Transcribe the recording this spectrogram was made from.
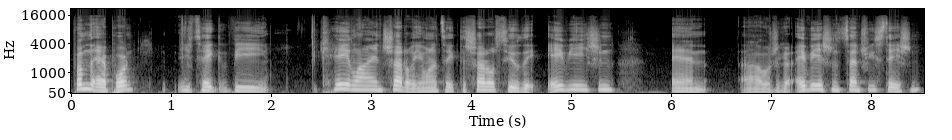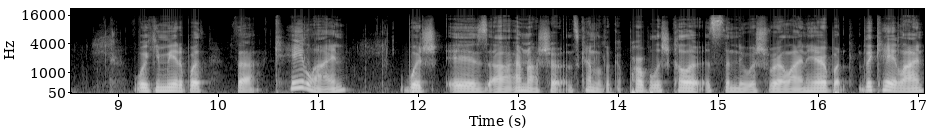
from the airport, you take the K line shuttle. You want to take the shuttle to the aviation and uh, what you call aviation century station, where you can meet up with the K line, which is uh, I'm not sure. It's kind of like a purplish color. It's the newest rail line here, but the K line.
